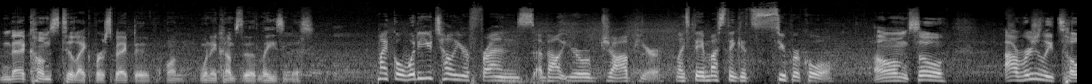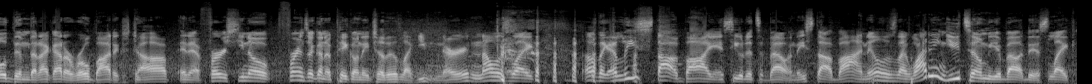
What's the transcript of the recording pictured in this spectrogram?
That comes to like perspective on when it comes to laziness. Michael, what do you tell your friends about your job here? Like, they must think it's super cool. Um, so I originally told them that I got a robotics job, and at first, you know, friends are gonna pick on each other, like you nerd, and I was like, I was like, at least stop by and see what it's about. And they stopped by, and it was like, why didn't you tell me about this? Like,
